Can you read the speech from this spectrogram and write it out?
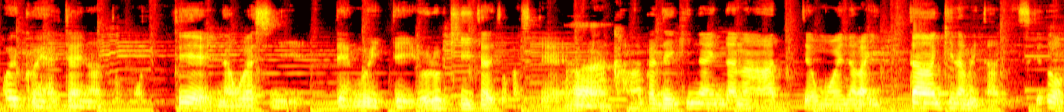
保育園やりたいなと思って、名古屋市に出向いていろいろ聞いたりとかして、はい、なかなかできないんだなって思いながら一旦諦めたんですけど、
